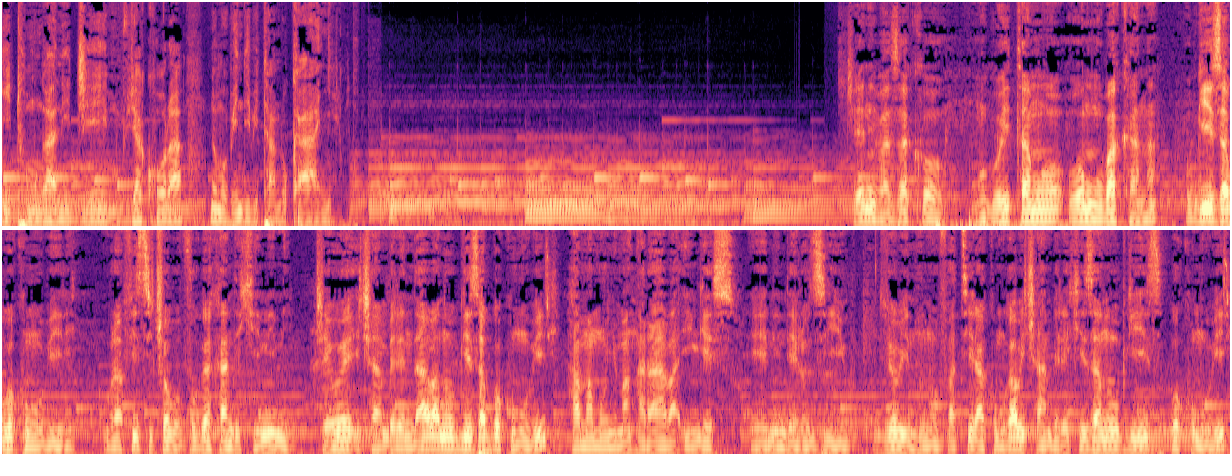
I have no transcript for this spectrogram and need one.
yitunganije mu vyo akora no mu bindi bitandukanye. Nibaza ko mu guhitamwo uwo mwubakana ubwiza bwo ku mubiri burafise ico buvuga kandi kinini. Jewe ica mbere ndaba n'ubwiza bwo ku mubiri hama mu nyuma nkaraba ingeso e, n'indero ziwe. Ivyo bintu nofatira ku mugabo ica mbere kiza n'ubwiza bwo ku mubiri.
